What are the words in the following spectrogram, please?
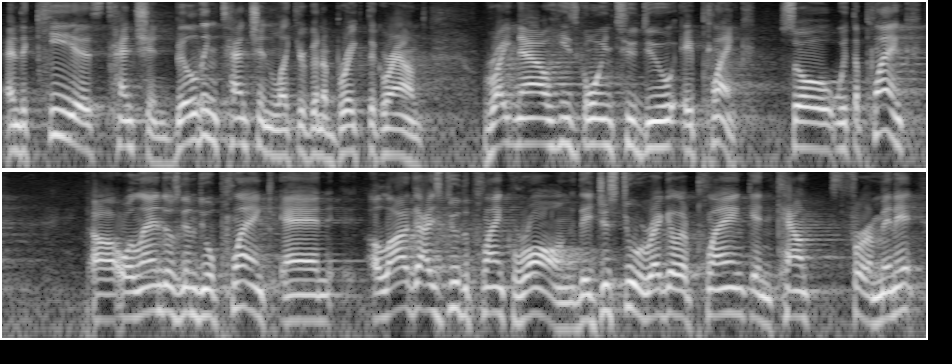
And the key is tension, building tension like you're going to break the ground. Right now, he's going to do a plank. So with the plank, uh, Orlando's going to do a plank, and a lot of guys do the plank wrong. They just do a regular plank and count for a minute.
